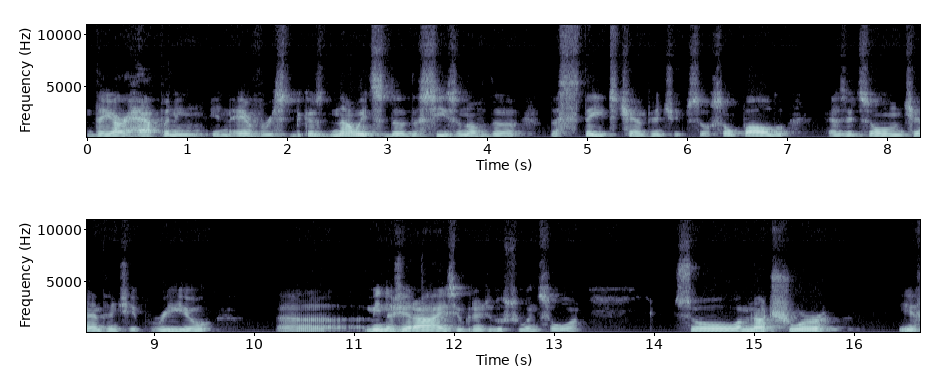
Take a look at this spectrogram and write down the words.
they are happening in every because now it's the the season of the the state championship. So São Paulo has its own championship, Rio uh, Minas Gerais, Rio Grande do Sul, and so on. So I'm not sure if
